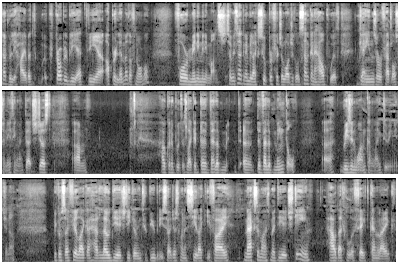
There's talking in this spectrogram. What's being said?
not really high, but probably at the uh, upper limit of normal for many, many months. So it's not going to be like super physiological. It's not going to help with gains or fat loss or anything like that. It's just, um, how can I put this, like a uh, developmental uh, reason why I'm kind of like doing it, you know. Because I feel like I had low DHT going through puberty, so I just want to see like if I maximize my DHT, how that will affect kind of like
